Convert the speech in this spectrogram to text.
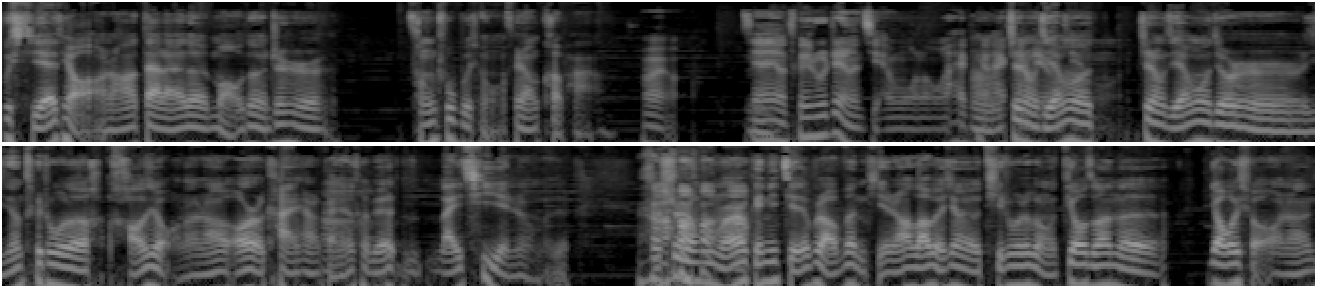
不协调，然后带来的矛盾，真是层出不穷，非常可怕。哎呦，现在又推出这种节目了，我还挺嗯爱看这种节目。这种节目就是已经推出了好久了，然后偶尔看一下，感觉哦特别来气，你知道吗？就就市政部门给你解决不了问题，然后老百姓又提出了各种刁钻的要求，然后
